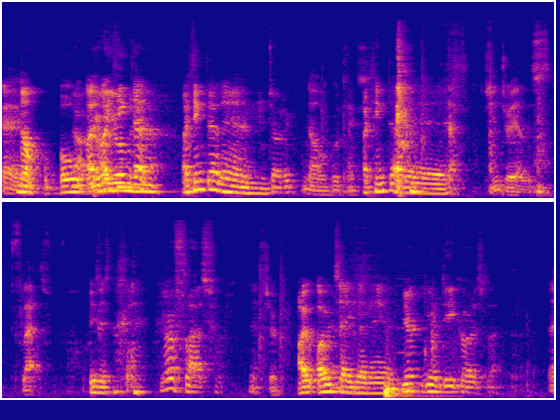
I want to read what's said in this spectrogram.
Uh, No. Oh, no. I, you, I think that. now. I think that. Um, Jodrick? No, good thanks. I think that. Uh, That ginger ale is flat as is it? fuck. You're a flat as fuck. That's true. I, I would say that. Um, Your your decor is flat. Uh,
